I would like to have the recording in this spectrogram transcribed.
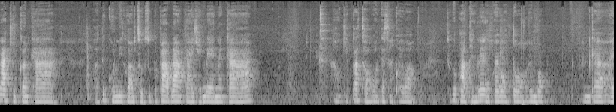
ลาคลิปก่อนค่ะ ให้ทุกคนมีความสุขสุขภาพร่างกายแข็งแรงนะคะ เอาเก็บผ้าเขาวางกระสันค่อยว้าสุขภาพแข็งแรงค่อยว้าต่อเป็นบอกอันก็ไอ้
